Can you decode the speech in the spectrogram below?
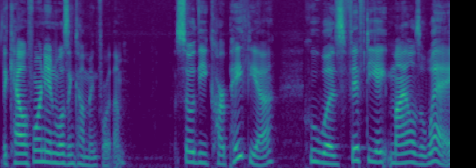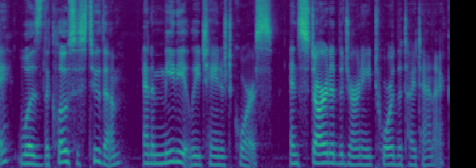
the Californian wasn't coming for them. So the Carpathia, who was 58 miles away, was the closest to them and immediately changed course and started the journey toward the Titanic.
